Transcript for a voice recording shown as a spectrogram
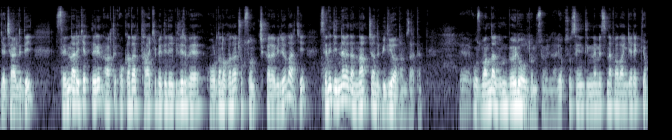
geçerli değil. Senin hareketlerin artık o kadar takip edilebilir ve oradan o kadar çok sonuç çıkarabiliyorlar ki seni dinlemeden ne yapacağını biliyor adam zaten. Ee, uzmanlar bunun böyle olduğunu söylüyorlar. Yoksa seni dinlemesine falan gerek yok.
